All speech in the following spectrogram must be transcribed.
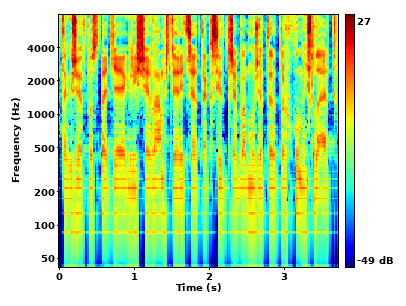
takže v podstatě, když je vám 40, tak si třeba můžete trochu myslet,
